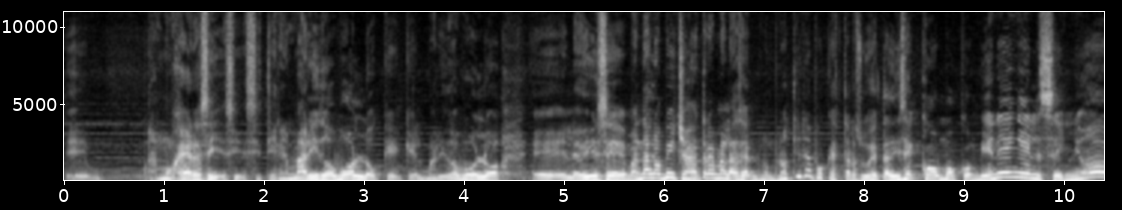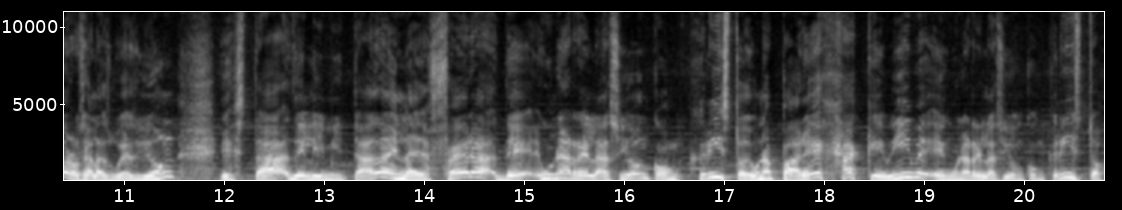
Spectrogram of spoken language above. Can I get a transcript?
eh, una mujer, si, si, tiene un marido bolo, que, el marido bolo eh, le dice, manda a los bichos a traerme la no, no tiene por qué estar sujeta. Dice, como conviene en el Señor. O sea, la sujeción está delimitada en la esfera de una relación con Cristo, de una pareja que vive en una relación con Cristo.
